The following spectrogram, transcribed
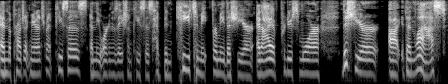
and the project management pieces and the organization pieces have been key to me for me this year. And I have produced more this year, uh, than last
